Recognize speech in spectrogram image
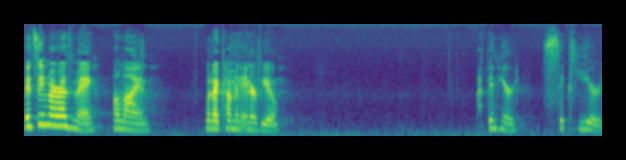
They'd seen my resume online. Would I come and interview? I've been here six years.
